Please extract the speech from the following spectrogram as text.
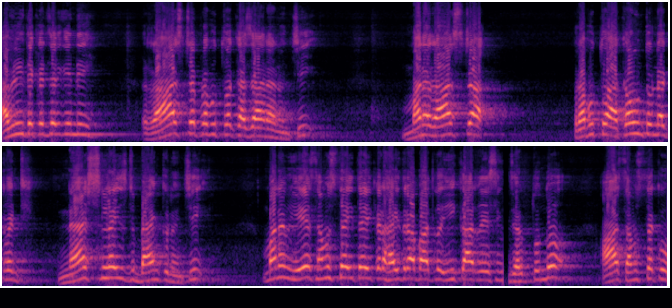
అవినీతి ఎక్కడ జరిగింది? రాష్ట్ర ప్రభుత్వ ఖజానా నుంచి మన రాష్ట్ర ప్రభుత్వ అకౌంట్ ఉన్నటువంటి నేషనలైజ్డ్ బ్యాంకు నుంచి మనం ఏ సంస్థ అయితే ఇక్కడ హైదరాబాద్లో ఈ కార్ రేసింగ్ జరుపుతుందో ఆ సంస్థకు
